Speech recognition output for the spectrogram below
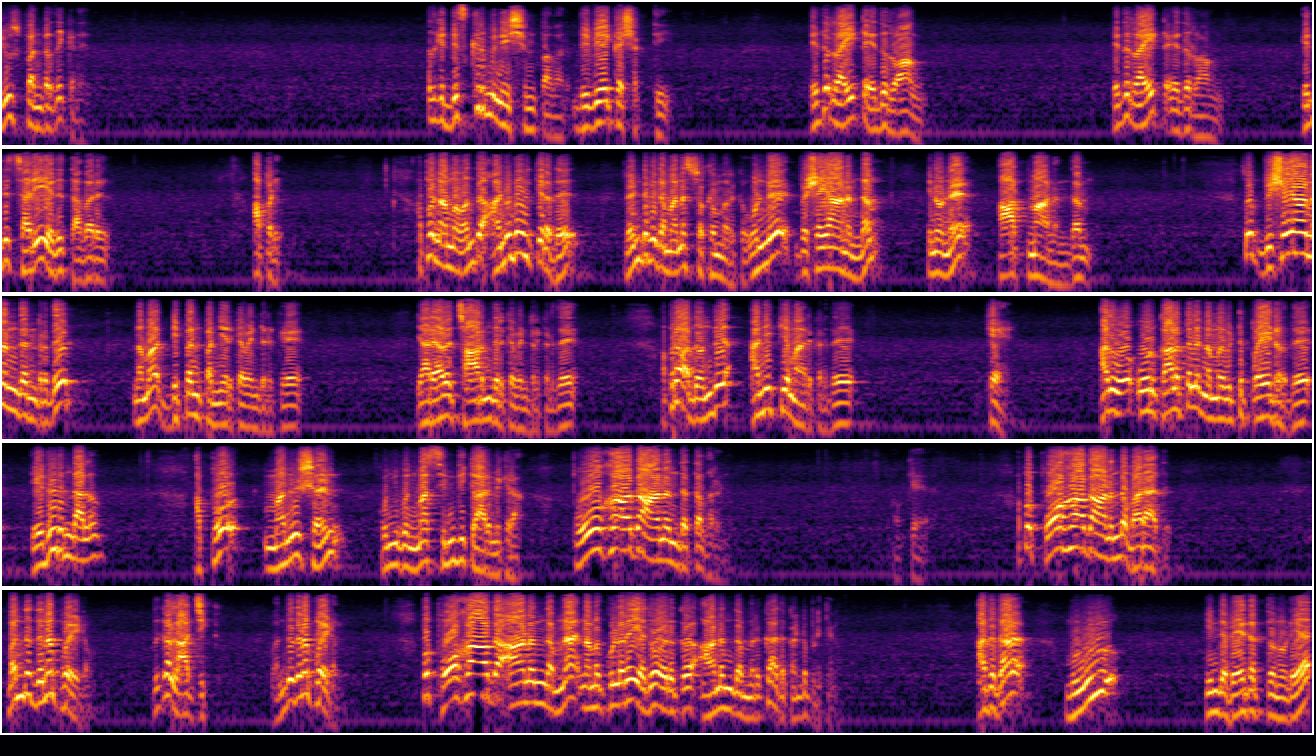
யூஸ் பண்றதே கிடையாது. அதுக்கு டிஸ்கிரிமினேஷன் பவர் விவேக சக்தி. எது ரைட் எது ராங் எது ரைட் எது ராங் எது சரி எது தவறு? அப்படி. அப்ப நம்ம வந்து அனுபவிக்கிறது ரெண்டு விதமான சுகம் இருக்கு. ஒண்ணு விஷயானந்தம் இன்னொன்னு ஆத்மானந்தம். விஷயானந்தன்றது நம்ம டிபெண்ட் பண்ணியிருக்க வேண்டியிருக்கு. யாரையாவது சார்ந்து இருக்க வேண்டியிருக்கிறது. அப்புறம் அது வந்து அனித்தியமா இருக்கிறது. கே அது ஒரு காலத்துல நம்ம விட்டு போயிடுறது. எது இருந்தாலும். அப்போ மனுஷன் கொஞ்சம் கொஞ்சமா சிந்திக்க ஆரம்பிக்கிறான். போகாத ஆனந்தத்தை வரணும். ஓகே அப்ப போகாத ஆனந்தம் வராது. வந்ததுன்னா போயிடும். இதுக்கு லாஜிக் வந்ததுன்னா போயிடும். இப்ப போகாத ஆனந்தம்னா நமக்குள்ளரே ஏதோ இருக்கு ஆனந்தம் இருக்கு அதை கண்டுபிடிக்கணும். அதுதான் முழு இந்த வேதத்தினுடைய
